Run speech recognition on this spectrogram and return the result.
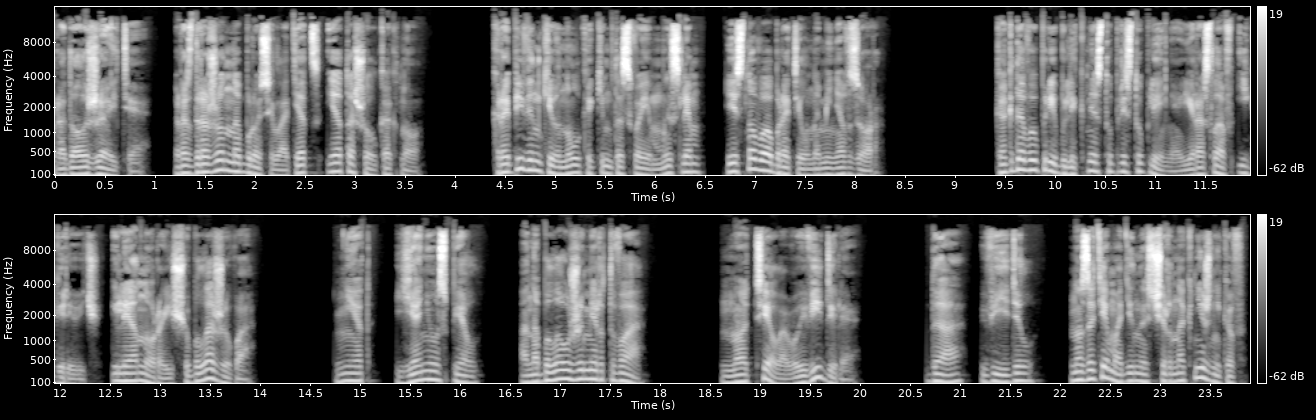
«Продолжайте», – раздраженно бросил отец и отошел к окну. Крапивин кивнул каким-то своим мыслям и снова обратил на меня взор. «Когда вы прибыли к месту преступления, Ярослав Игоревич, Элеонора еще была жива?» «Нет, я не успел. Она была уже мертва». «Но тело вы видели?» «Да, видел. Но затем один из чернокнижников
